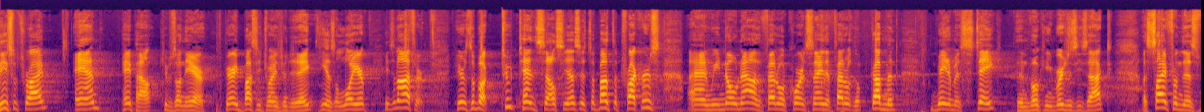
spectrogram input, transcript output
Please subscribe and PayPal keeps us on the air. Barry Bussey joins me today. He is a lawyer, he's an author. Here's the book, 210 Celsius. It's about the truckers, and we know now the federal court saying the federal the government made a mistake in invoking Emergencies Act. Aside from this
